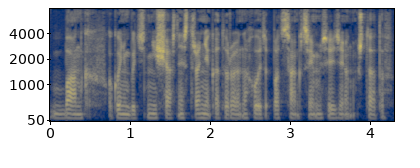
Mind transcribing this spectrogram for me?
банк в какой-нибудь несчастной стране, которая находится под санкциями Соединенных Штатов,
